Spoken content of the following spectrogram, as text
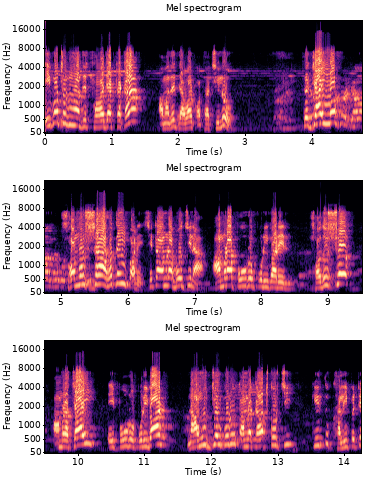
এই বছর ওনাদের ছ হাজার টাকা আমাদের দেওয়ার কথা ছিল। তো যাই হোক, সমস্যা হতেই পারে, সেটা আমরা বলছি না। আমরা পৌর পরিবারের সদস্য, আমরা চাই এই পৌর পরিবার নাম উজ্জ্বল করুক, আমরা কাজ করছি, কিন্তু খালি পেটে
